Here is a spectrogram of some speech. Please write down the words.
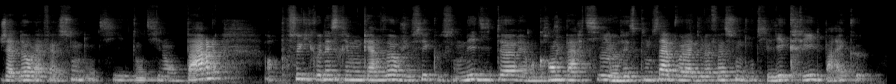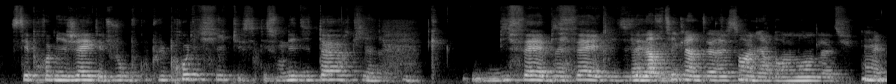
J'adore la façon dont il, dont il en parle. Alors, pour ceux qui connaissent Raymond Carver, je sais que son éditeur est en grande partie Mhm. responsable, voilà, de la façon dont il écrit. Il paraît que ses premiers jets étaient toujours beaucoup plus prolifiques. C'était son éditeur qui, qui biffait, biffait, Il y disait. a un article intéressant à lire dans le monde là-dessus. Ouais.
